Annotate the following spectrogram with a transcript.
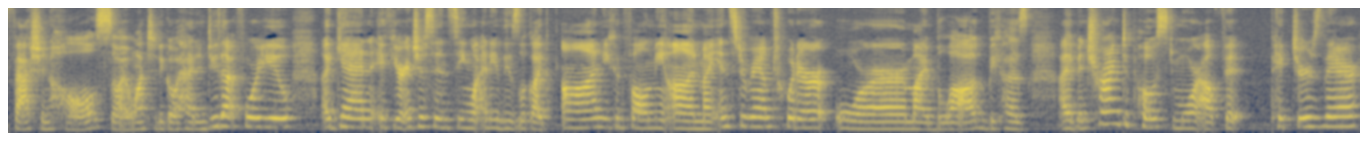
fashion hauls so I wanted to go ahead and do that for you. Again if you're interested in seeing what any of these look like on you can follow me on my Instagram, Twitter, or my blog because I've been trying to post more outfit pictures there.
